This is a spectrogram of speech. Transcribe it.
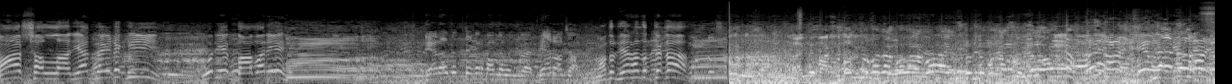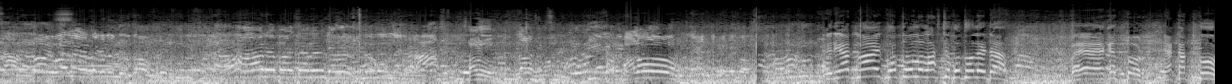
মাশাল্লাহ রিয়াদ ভাই এটা কি? ওরে বাবা রে দেড় হাজার মাত্র দেড় টাকা? রিয়াদ ভাই কত হলো? লাস্টে কত হলো এটা? ভাই একাত্তর। একাত্তর।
